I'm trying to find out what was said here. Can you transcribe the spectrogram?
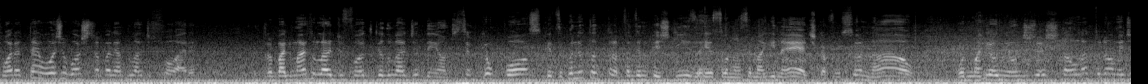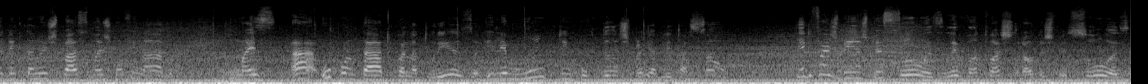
fora, até hoje eu gosto de trabalhar do lado de fora. Eu trabalho mais do lado de fora do que do lado de dentro, sempre que eu posso. Quer dizer, quando eu estou fazendo pesquisa, ressonância magnética, funcional, ou numa reunião de gestão, naturalmente eu tenho que estar num espaço mais confinado. Mas a- o contato com a natureza, ele é muito importante para a reabilitação. E ele faz bem às pessoas, levanta o astral das pessoas.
